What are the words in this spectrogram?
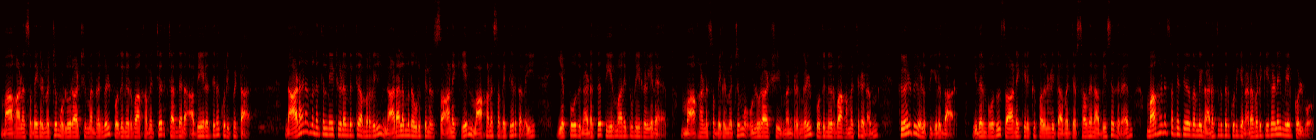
மாகாண சபைகள் மற்றும் உள்ளூராட்சி மன்றங்கள் பொது நிர்வாக அமைச்சர் சந்தன அபேரத்தின குறிப்பிட்டார். நாடாளுமன்றத்தில் நேற்று இடம்பெற்ற அமர்வில் நாடாளுமன்ற உறுப்பினர் சாணக்கியன் மாகாண சபை தேர்தலை எப்போது நடத்த தீர்மானித்துள்ளீர்கள் என மாகாண சபைகள் மற்றும் உள்ளூராட்சி மன்றங்கள் பொது நிர்வாக அமைச்சரிடம் கேள்வி எழுப்பியிருந்தார். இதன்போது சாணக்கியருக்கு பதிலளித்த அமைச்சர் சந்தன அபிசகர மாகாண சபை தேர்தலை நடத்துவதற்குரிய நடவடிக்கைகளை மேற்கொள்வோம்.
